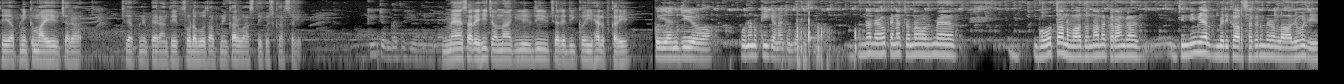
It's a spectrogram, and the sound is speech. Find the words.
ਤੇ ਆਪਣੀ ਕਮਾਈ ਵਿਚਾਰਾ ਤੇ ਆਪਣੇ ਪੈਰਾਂ ਤੇ ਥੋੜਾ ਬਹੁਤ ਆਪਣੇ ਘਰ ਵਾਸਤੇ ਕੁਝ ਕਰ ਸਕੇ। ਕੀ ਚਾਹੁੰਦੇ ਤੁਸੀਂ ਉਹਨਾਂ ਦੇ ਨਾਲ ਮੈਂ ਸਰ ਇਹੀ ਚਾਹੁੰਦਾ ਕਿ ਇਹਦੀ ਵਿਚਾਰੇ ਦੀ ਕੋਈ ਹੈਲਪ ਕਰੇ। ਕੋਈ ਐਨਜੀਓ ਆ ਉਹਨਾਂ ਨੂੰ ਕੀ ਕਹਿਣਾ ਚਾਹੁੰਦੇ ਤੁਸੀਂ? ਉਹਨਾਂ ਨੇ ਇਹੋ ਕਹਿਣਾ ਚਾਹੁੰਦਾ ਹਾਂ ਵੀ ਮੈਂ ਬਹੁਤ ਧੰਨਵਾਦ ਉਹਨਾਂ ਦਾ ਕਰਾਂਗਾ ਜਿੰਨੀ ਵੀ ਹੈਲਪ ਮੇਰੀ ਕਰ ਸਕਣ ਮੇਰਾ ਇਲਾਜ ਹੋ ਜੇ।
